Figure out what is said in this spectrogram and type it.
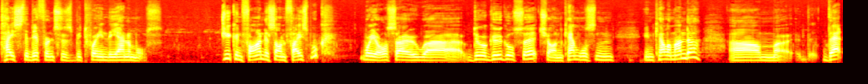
taste the differences between the animals. You can find us on Facebook. We also uh, do a Google search on camels in, in Kalamunda. Um, that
